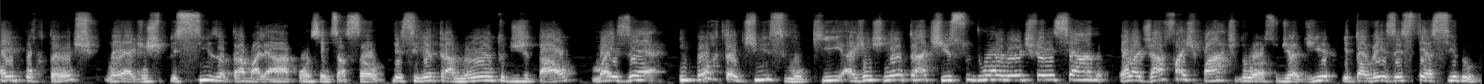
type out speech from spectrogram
é importante, né? A gente precisa trabalhar a conscientização desse letramento digital, mas é importantíssimo que a gente não trate isso de uma maneira diferenciada. Ela já faz parte do nosso dia a dia e talvez esse tenha sido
